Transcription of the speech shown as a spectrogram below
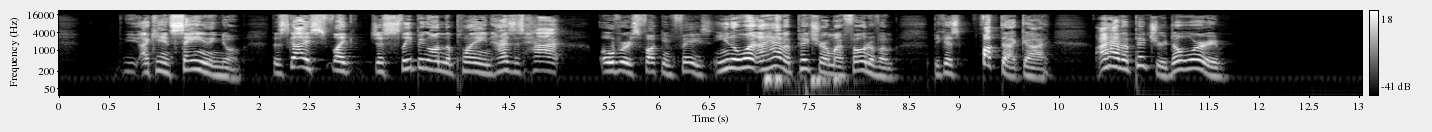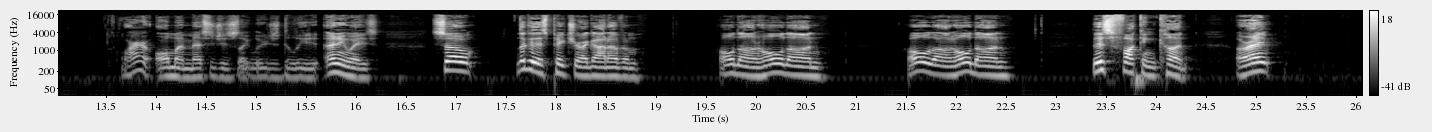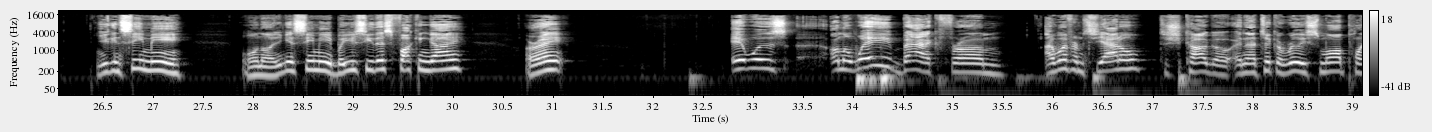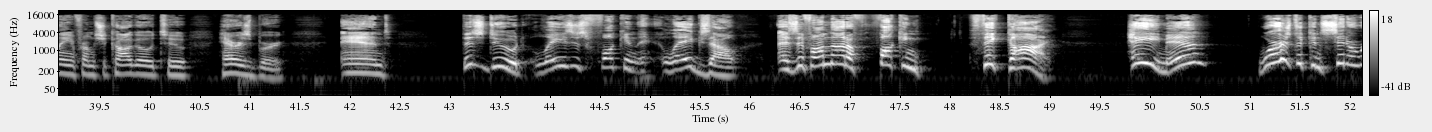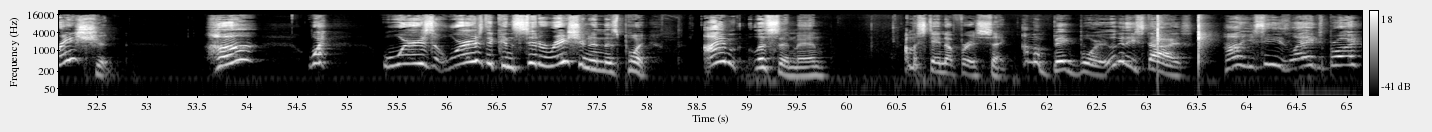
I can't say anything to him. This guy's like just sleeping on the plane, has his hat over his fucking face. And you know what? I have a picture on my phone of him because fuck that guy. I have a picture. Don't worry. Why are all my messages like literally just deleted? Anyways, so look at this picture I got of him. Hold on, hold on, hold on, hold on. This fucking cunt. All right? You can see me. Well, no, you can see me, but you see this fucking guy? All right? It was uh, on the way back from. I went from Seattle to Chicago, and I took a really small plane from Chicago to Harrisburg. And this dude lays his fucking legs out as if I'm not a fucking thick guy. Hey, man, where's the consideration? Huh? What? Where's where's the consideration in this point? I'm listen, man. I'm gonna stand up for a sec. I'm a big boy. Look at these thighs, huh? You see these legs, bro?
